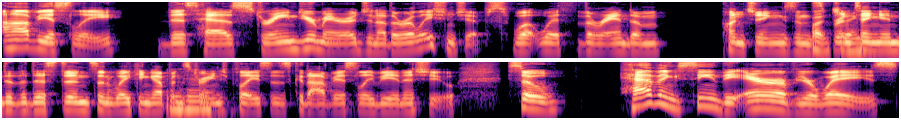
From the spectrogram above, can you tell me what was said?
obviously, this has strained your marriage and other relationships. What with the random punchings and Punching. sprinting into the distance and waking up in Mhm. strange places could obviously be an issue. So, having seen the error of your ways,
